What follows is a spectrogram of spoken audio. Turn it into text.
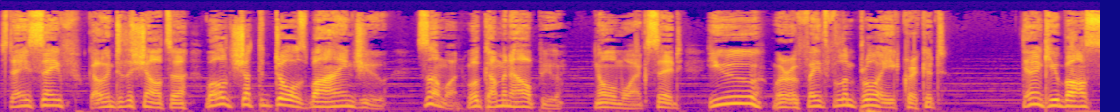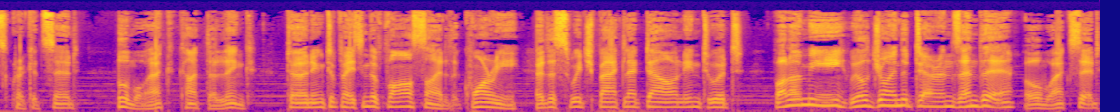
Stay safe. Go into the shelter. We'll shut the doors behind you. Someone will come and help you. Ulmoak said, You were a faithful employee, Cricket. Thank you, boss, Cricket said. Ulmoak cut the link, turning to facing the far side of the quarry, where the switchback led down into it. Follow me, we'll join the Terrans, and there, Ulmoak said,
